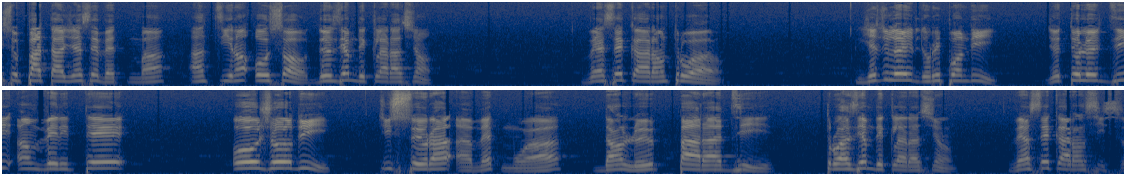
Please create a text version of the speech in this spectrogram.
se partageait ses vêtements en tirant au sort. Deuxième déclaration. Verset 43. Jésus leur répondit, je te le dis en vérité, aujourd'hui, tu seras avec moi dans le paradis. Troisième déclaration. Verset 46.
